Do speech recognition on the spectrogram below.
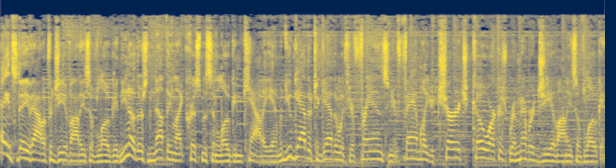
Hey, it's Dave Allen for Giovanni's of Logan. You know, there's nothing like Christmas in Logan County, and when you gather together with your friends and your family, your church, co-workers, remember Giovanni's of Logan.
